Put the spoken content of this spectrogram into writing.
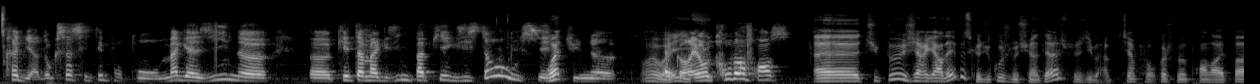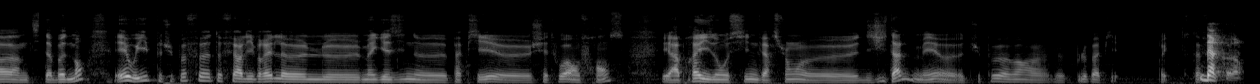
Très bien, donc ça c'était pour ton magazine, qui est un magazine papier existant ou c'est une... D'accord, et on le trouve en France euh, tu peux, j'ai regardé parce que du coup je me suis intéressé. Je me suis dit, bah tiens, pourquoi je me prendrais pas un petit abonnement? Et oui, tu peux te faire livrer le, magazine euh, papier euh, chez toi en France. Et après, ils ont aussi une version digitale, mais tu peux avoir le, papier. Oui, tout à fait. D'accord.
